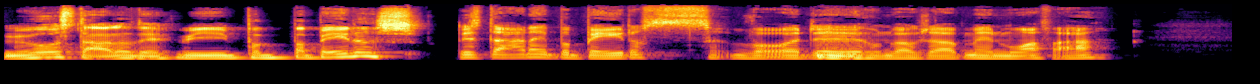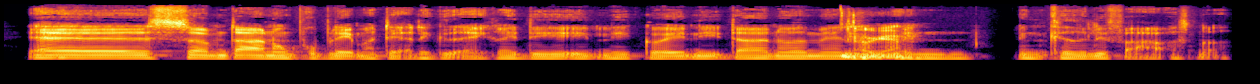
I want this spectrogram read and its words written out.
Men hvor starter det? Vi på Barbados? Det starter i Barbados, hvor at, øh, Mm. hun voksede op med en mor og far. Øh, som der er nogle problemer der, det gider jeg ikke rigtig egentlig gå ind i. Der er noget med en, Okay. en, en kedelig far og sådan noget.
